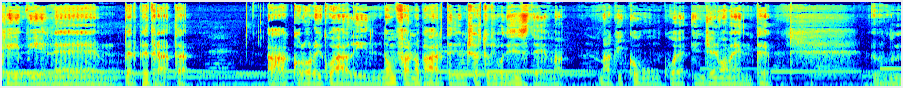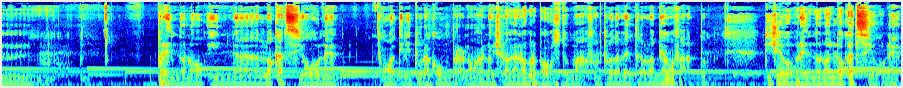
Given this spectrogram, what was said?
che viene perpetrata a coloro i quali non fanno parte di un certo tipo di sistema, ma che comunque ingenuamente um, prendono in locazione o addirittura comprano, a noi ce l'avevano proposto, ma fortunatamente non l'abbiamo fatto, dicevo prendono in locazione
